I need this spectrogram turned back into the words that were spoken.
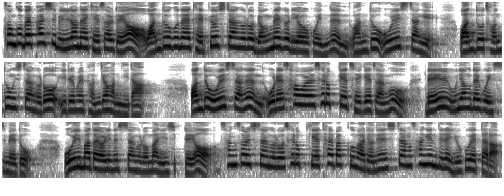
1981년에 개설되어 완도군의 대표 시장으로 명맥을 이어오고 있는 완도 5일 시장이 완도 전통시장으로 이름을 변경합니다. 완도 5일 시장은 올해 4월 새롭게 재개장 후 매일 운영되고 있음에도 5일마다 열리는 시장으로만 인식되어 상설시장으로 새롭게 탈바꿈하려는 시장 상인들의 요구에 따라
